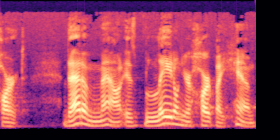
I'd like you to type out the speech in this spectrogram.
heart. That amount is laid on your heart by Him.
